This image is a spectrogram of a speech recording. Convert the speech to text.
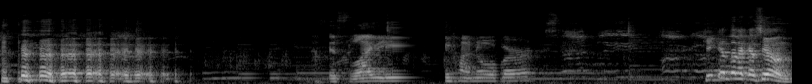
Slightly Hanover. ¿Quién canta la canción?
